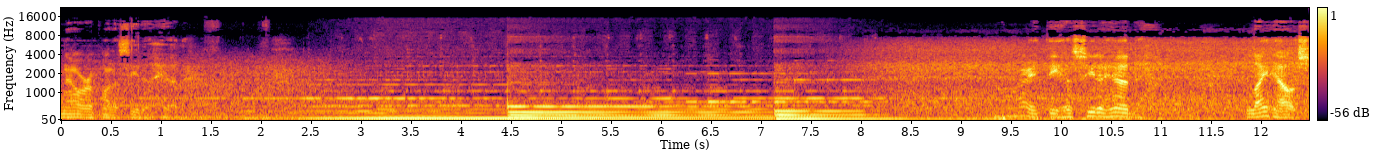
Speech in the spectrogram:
Now we're up on Heceta Head. All right, the Heceta Head Lighthouse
